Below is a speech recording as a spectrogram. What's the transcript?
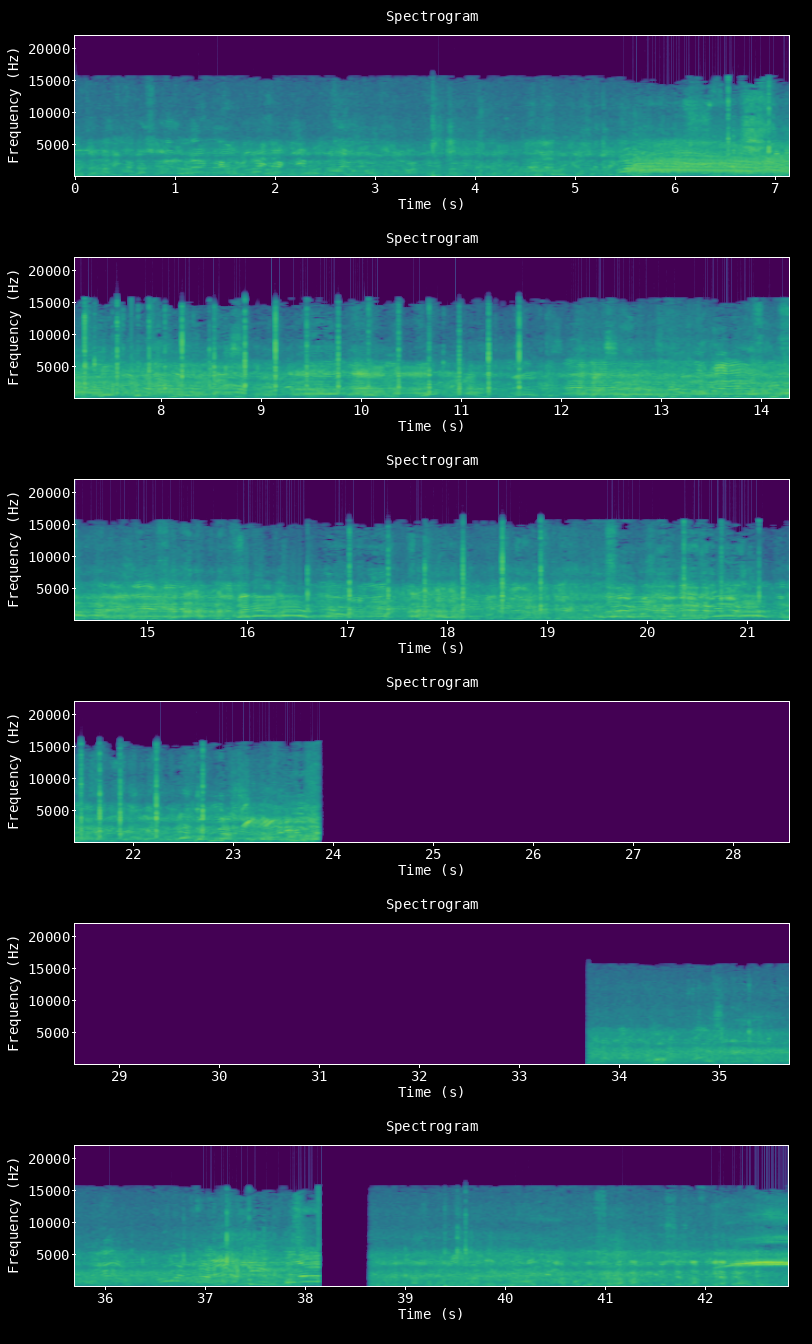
acontecendo a partir de sexta-feira, Thelma?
